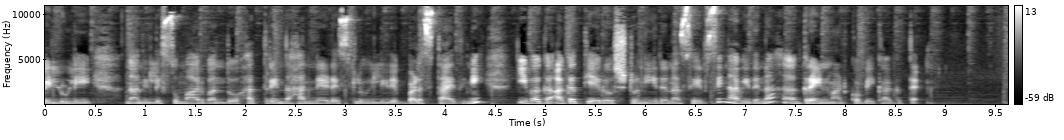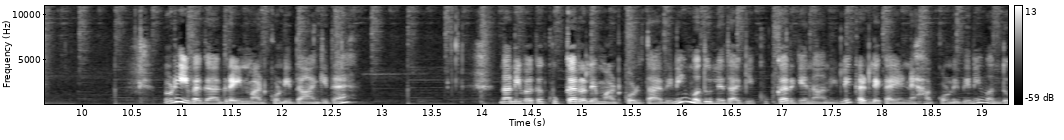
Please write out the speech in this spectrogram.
ಬೆಳ್ಳುಳ್ಳಿ ನಾನಿಲ್ಲಿ ಸುಮಾರು ಒಂದು ಹತ್ತರಿಂದ ಹನ್ನೆರಡು ಎಸ್ಲು ಇಲ್ಲಿ ಬಳಸ್ತಾ ಇದ್ದೀನಿ. ಇವಾಗ ಅಗತ್ಯ ಇರೋಷ್ಟು ನೀರನ್ನು ಸೇರಿಸಿ ನಾವು ಇದನ್ನು ಗ್ರೈಂಡ್ ಮಾಡ್ಕೋಬೇಕಾಗುತ್ತೆ. ನೋಡಿ ಇವಾಗ ಗ್ರೈಂಡ್ ಮಾಡ್ಕೊಂಡಿದ್ದಾಗಿದೆ. ನಾನು ಇವಾಗ ಕುಕ್ಕರಲ್ಲೇ ಮಾಡ್ಕೊಳ್ತಾ ಇದ್ದೀನಿ. ಮೊದಲನೇದಾಗಿ ಕುಕ್ಕರ್ಗೆ ನಾನಿಲ್ಲಿ ಕಡಲೆಕಾಯಿ ಎಣ್ಣೆ ಹಾಕ್ಕೊಂಡಿದ್ದೀನಿ ಒಂದು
